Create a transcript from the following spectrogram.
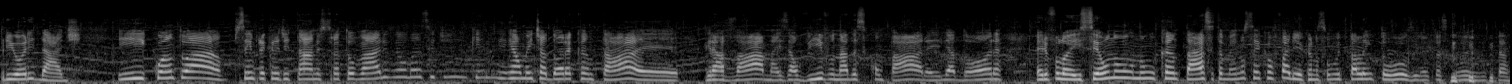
prioridade. E quanto a sempre acreditar no Stratovarius, é o lance de que ele realmente adora cantar, é, gravar, mas ao vivo nada se compara, ele adora. Ele falou, e se eu não, não cantasse também não sei o que eu faria, que eu não sou muito talentoso em outras coisas e tal.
